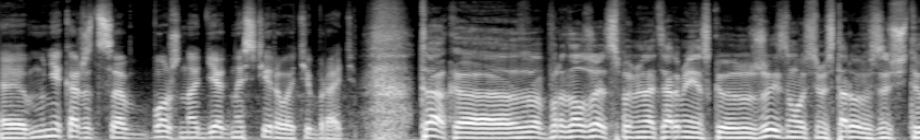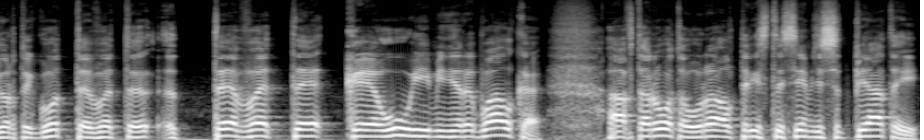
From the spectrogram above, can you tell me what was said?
Э, мне кажется, можно диагностировать и брать. Так, э, продолжает вспоминать армейскую жизнь. 82-84 год, ТВТ, ТВТКУ имени Рыбалка, авторота Урал 375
